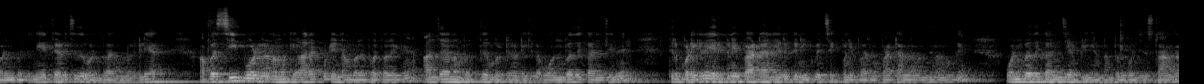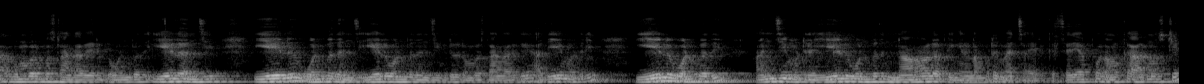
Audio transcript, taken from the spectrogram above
ஒன்பது நேற்று அடித்தது ஒன்பதாம் நம்பர் இல்லையா? அப்போ சி போர்டில் நமக்கு வரக்கூடிய நம்பரை பொறுத்த வரைக்கும் அஞ்சாம் நம்பர் திரும்ப ரிட்டர்ன் அடிக்கலாம். ஒன்பதுக்கு அஞ்சுன்னு திரும்ப அடிக்கலாம். ஏற்கனவே பேட்டர்ன் இருக்குது நீங்கள் போய் செக் பண்ணி பாருங்கள் பேட்டர்னில் வந்து நமக்கு ஒன்பதுக்கு அஞ்சு அப்படிங்கிற நம்பர் கொஞ்சம் ஸ்ட்ராங்காக ரொம்ப ரொம்ப ஸ்ட்ராங்காகவே இருக்குது ஒன்பது ஏழு அஞ்சு ஏழு ஒன்பது அஞ்சு. ஏழு ஒன்பது அஞ்சுங்கிறது ரொம்ப ஸ்ட்ராங்காக இருக்குது அதே மாதிரி ஏழு ஒன்பது அஞ்சு மட்டும் ஏழு ஒன்பது நாலு அப்படிங்கிற நம்பர் மேட்ச் ஆகிருக்கு சரி அப்போது நமக்கு ஆல்மோஸ்ட்டு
